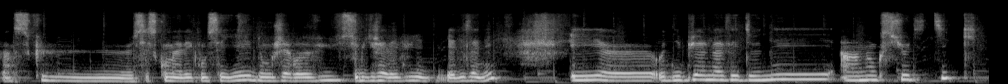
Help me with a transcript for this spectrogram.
parce que c'est ce qu'on m'avait conseillé. Donc j'ai revu celui que j'avais vu il y a des années. Et au début, elle m'avait donné un anxiolytique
